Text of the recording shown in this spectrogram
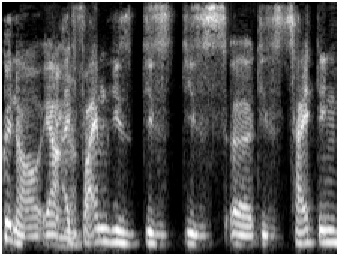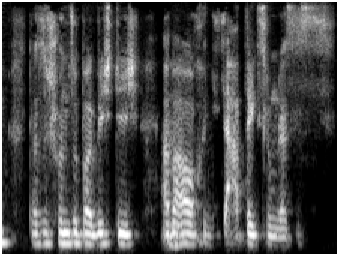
Genau, ja, also vor allem dieses, dieses, dieses, äh, dieses Zeitding, das ist schon super wichtig, aber mhm. auch diese Abwechslung, das ist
